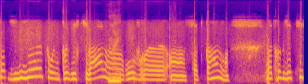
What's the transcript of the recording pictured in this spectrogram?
7 juillet pour une pause estivale. On rouvre en septembre. Notre objectif,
